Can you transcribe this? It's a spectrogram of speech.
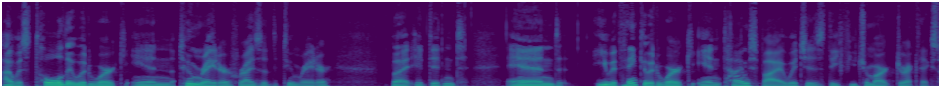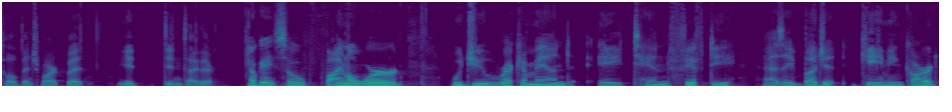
I was told it would work in Tomb Raider, Rise of the Tomb Raider, but it didn't. And you would think it would work in Time Spy, which is the future FutureMark DirectX 12 benchmark, but it didn't either. Okay, so final word. Would you recommend a 1050 as a budget gaming card?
